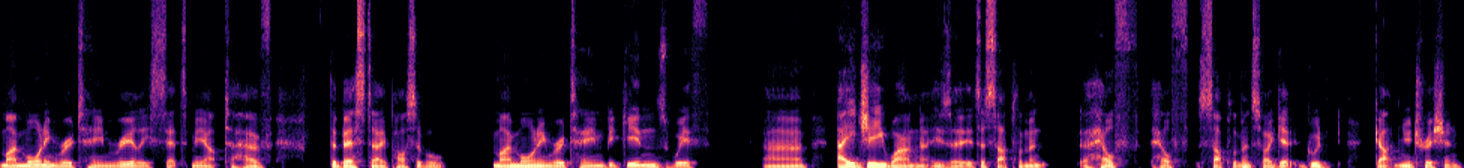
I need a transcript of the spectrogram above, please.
my morning routine really sets me up to have the best day possible. My morning routine begins with uh, AG1 is a it's a supplement, a health health supplement, so I get good gut nutrition.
